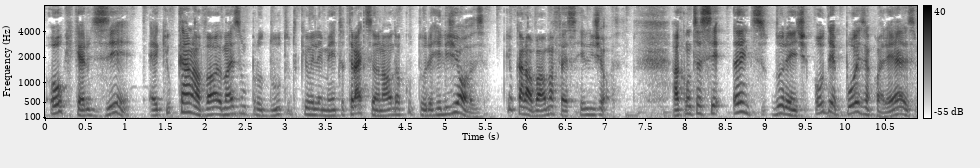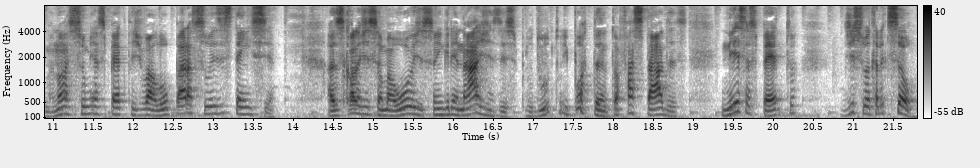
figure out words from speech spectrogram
Ou o que quero dizer é que o carnaval é mais um produto do que um elemento tradicional da cultura religiosa. Porque o carnaval é uma festa religiosa. Acontecer antes, durante ou depois da quaresma não assume aspectos de valor para a sua existência. As escolas de samba hoje são engrenagens desse produto e, portanto, afastadas nesse aspecto de sua tradição.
